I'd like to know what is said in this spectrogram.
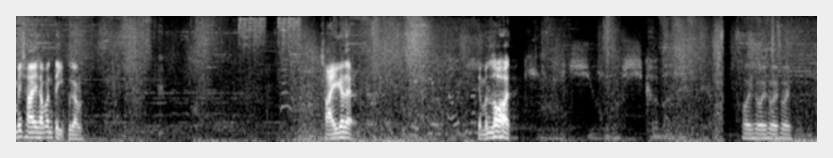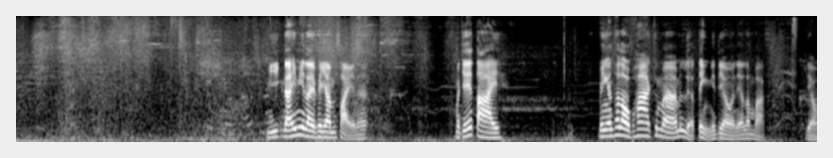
ไม่ใช่ครับอันติเปือง ใช้ก็ได้ เดี๋ยวมันรอดเฮ้ยเฮ้ยเฮ้ยเฮ้ยมีอีกไนท์มีอะไรพยายามใส่นะฮะ มันจะได้ตาย ไม่งั้นถ้าเราพลาดขึ้นมา มันเหลือติ่งนิดเดียวอันนี้ลำบาก เดี๋ยว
